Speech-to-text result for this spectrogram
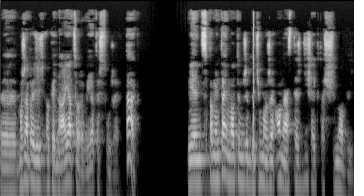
E, można powiedzieć, ok, no a ja co robię? Ja też służę. Tak. Więc pamiętajmy o tym, że być może o nas też dzisiaj ktoś się modli.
